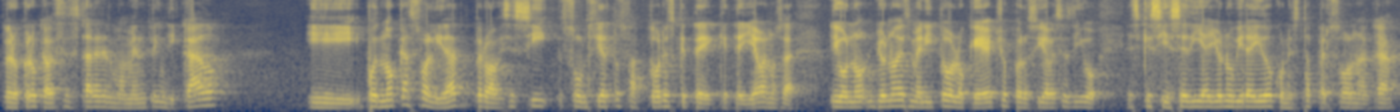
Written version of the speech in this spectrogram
pero creo que a veces estar en el momento indicado y pues no casualidad, pero a veces sí son ciertos factores que te, que te llevan, o sea, digo, no, yo no desmerito lo que he hecho, pero sí a veces digo, es que si ese día yo no hubiera ido con esta persona acá,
